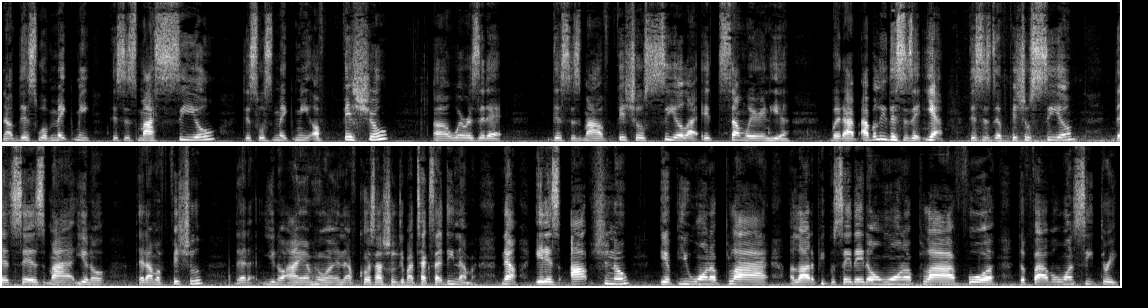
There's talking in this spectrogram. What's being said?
Now this will make me. This is my seal. This will make me official. Uh, where is it at? This is my official seal. It's somewhere in here, but I, I believe this is it. Yeah, this is the official seal that says my, you know, that I'm official that you know I am who I am. and of course I showed you my tax ID number. Now it is optional if you want to apply. A lot of people say they don't want to apply for the 501c3.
